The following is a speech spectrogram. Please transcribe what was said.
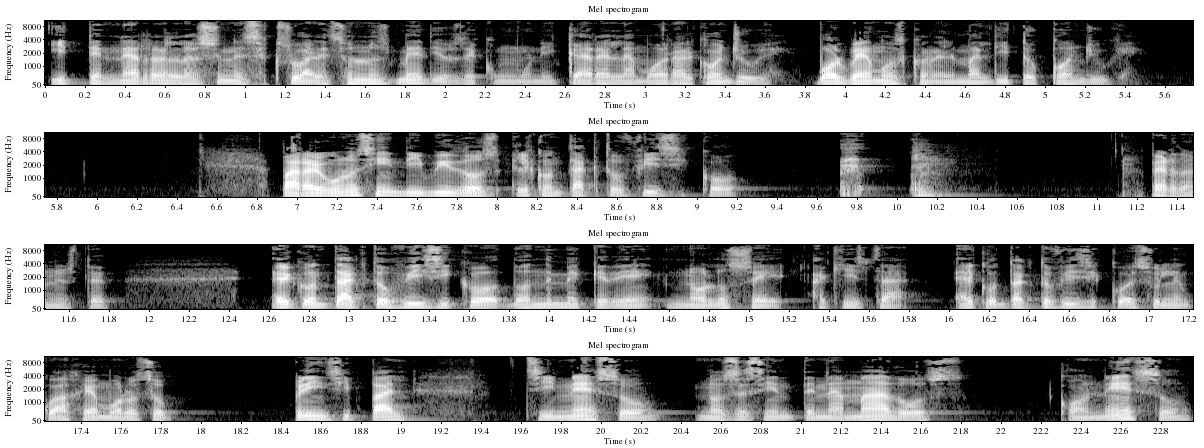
y tener relaciones sexuales son los medios de comunicar el amor al cónyuge. Volvemos con el maldito cónyuge. Para algunos individuos, el contacto físico, perdone usted, el contacto físico, ¿dónde me quedé? No lo sé. Aquí está. El contacto físico es su lenguaje amoroso principal. Sin eso, no se sienten amados. Con eso,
